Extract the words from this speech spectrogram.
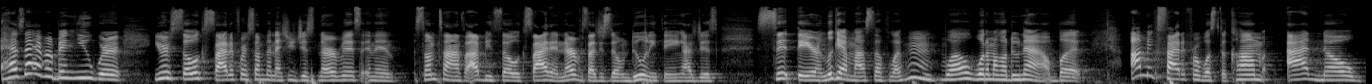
has that ever been you where you're so excited for something that you just nervous and then sometimes I'd be so excited and nervous I just don't do anything. I just sit there and look at myself like, hmm, well, what am I gonna do now? But I'm excited for what's to come. I know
